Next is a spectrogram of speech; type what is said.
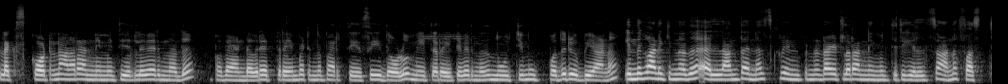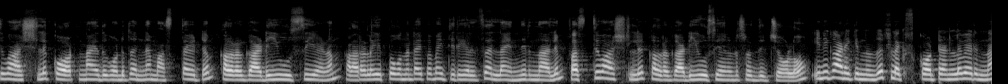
ഫ്ലെക്സ് കോട്ടൺ ആണ് റണ്ണിങ് മെറ്റീരിയൽ വരുന്നത്. അപ്പോൾ വേണ്ടവർ എത്രയും പെട്ടെന്ന് പർച്ചേസ് ചെയ്തോളൂ. മീറ്റർ റേറ്റ് വരുന്നത് നൂറ്റി മുപ്പത് രൂപയാണ്. ഇന്ന് കാണിക്കുന്നത് എല്ലാം തന്നെ സ്ക്രീൻ പ്രിന്റഡ് ആയിട്ടുള്ള റണ്ണിങ് മെറ്റീരിയൽസ് ആണ്. ഫസ്റ്റ് വാഷിൽ കോട്ടൺ ആയതുകൊണ്ട് തന്നെ മസ്റ്റ് ആയിട്ടും കളർ ഗാർഡ് യൂസ് ചെയ്യണം. കളർ ഇളകി പോകുന്ന ടൈപ്പ് മെറ്റീരിയൽസ് അല്ല എന്നിരുന്നാലും ഫസ്റ്റ് വാഷിൽ കളർ ഗാർഡ് യൂസ് ചെയ്യാനായിട്ട് ശ്രദ്ധിച്ചോളൂ. ഇനി കാണിക്കുന്നത് ഫ്ലെക്സ് കോട്ടണിൽ വരുന്ന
